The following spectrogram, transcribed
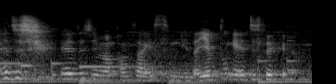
해주시 해주시면 감사하겠습니다. 예쁘게 해주세요.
